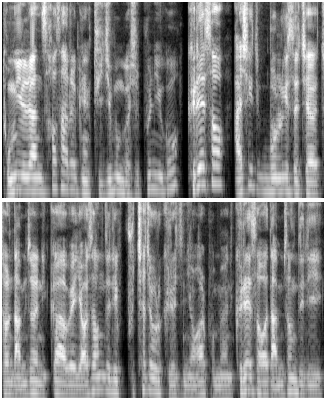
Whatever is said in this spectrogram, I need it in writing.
동일한 서사를 그냥 뒤집은 것일 뿐이고 그래서 아시겠지 모르겠어요. 제가 저는 남자니까 왜 여성들이 부차적으로 그려진 영화를 보면 그래서 남성들이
